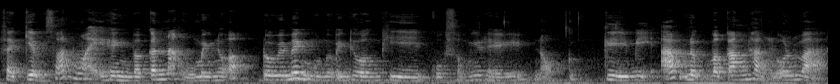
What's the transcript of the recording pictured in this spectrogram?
phải kiểm soát ngoại hình và cân nặng của mình nữa. Đối với mình, một người bình thường thì cuộc sống như thế nó cực kỳ bị áp lực và căng thẳng luôn. Và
